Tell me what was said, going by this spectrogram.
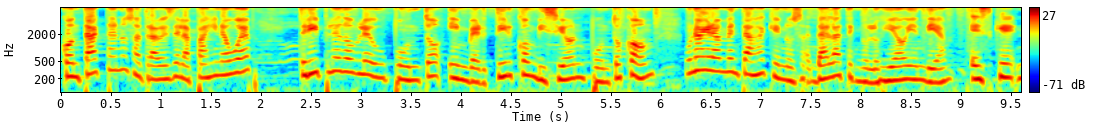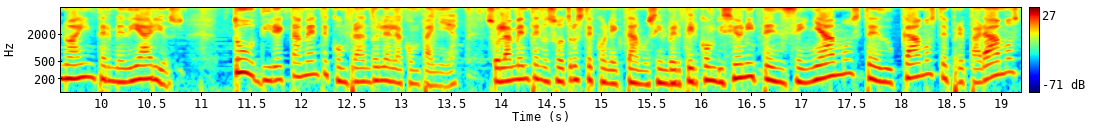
contáctanos a través de la página web www.invertirconvisión.com. Una gran ventaja que nos da la tecnología hoy en día es que no hay intermediarios. Tú directamente comprándole a la compañía. Solamente nosotros te conectamos, Invertir con Visión, y te enseñamos, te educamos, te preparamos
